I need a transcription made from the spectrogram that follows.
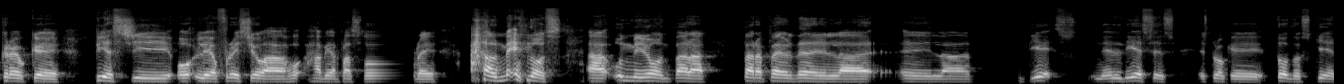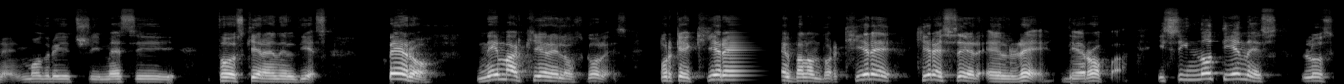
creo que PSG le ofreció a Javier Pastore al menos un millón para, para perder la, la 10. El 10 es, es lo que todos quieren, Modric y Messi, todos quieren el 10. Pero Neymar quiere los goles porque quiere el balón d'or, quiere, quiere ser el rey de Europa. Y si no tienes los,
